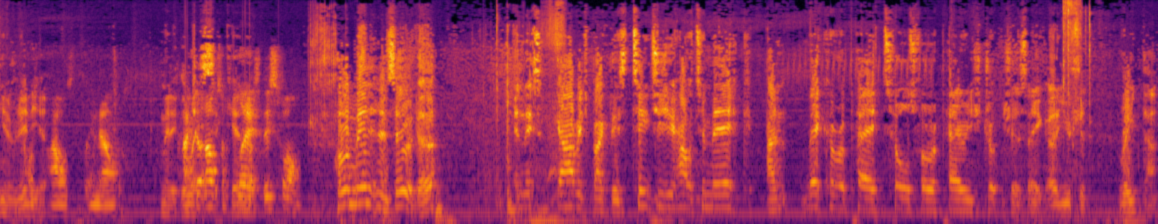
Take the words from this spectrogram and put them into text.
You're an idiot. I was putting down. Made it I less don't know how to secure. place this one. Home maintenance, here we go. In this garbage bag, this teaches you how to make and make a repair tools for repairing structures. There you go. You should read that.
